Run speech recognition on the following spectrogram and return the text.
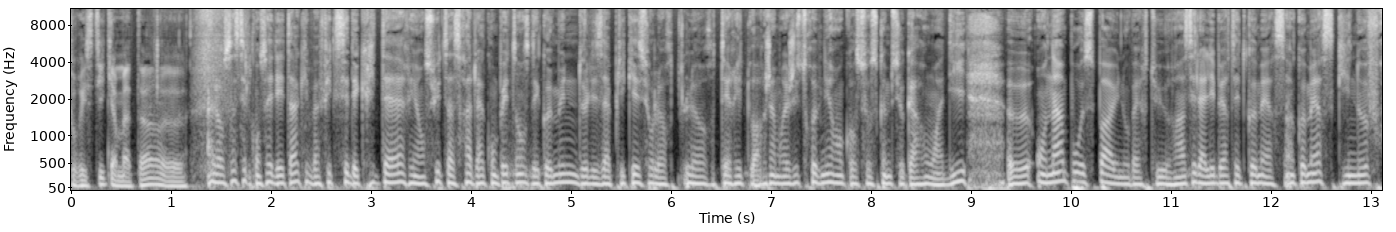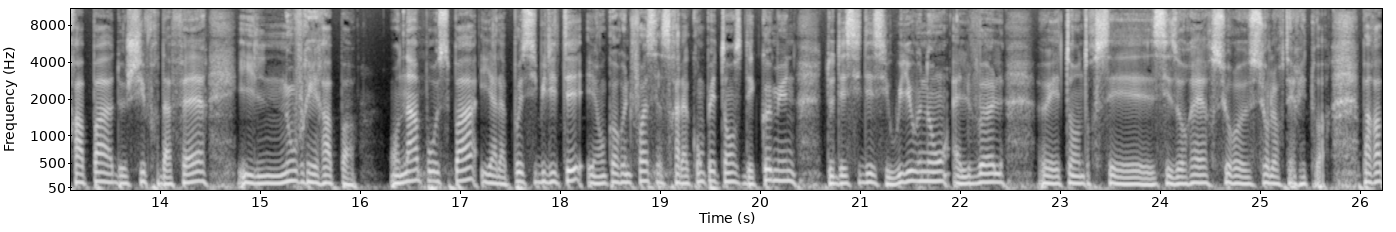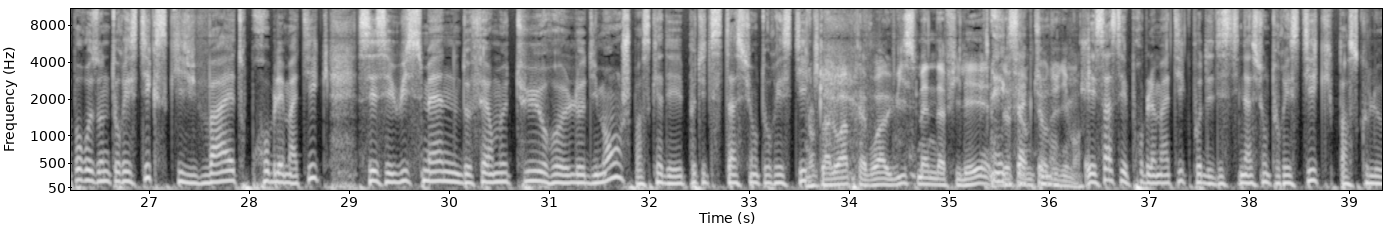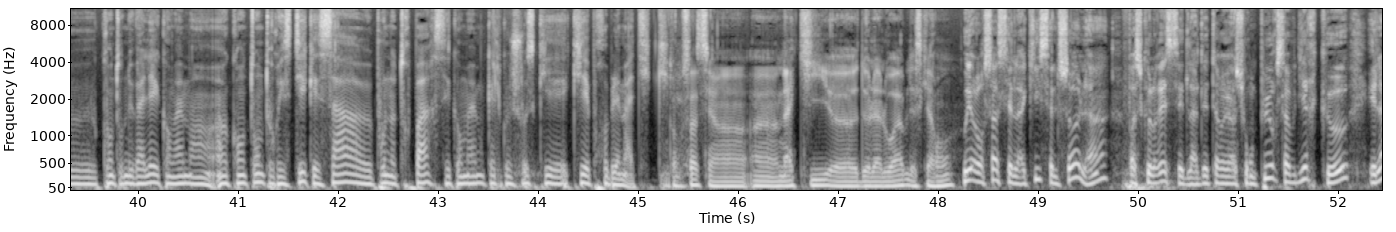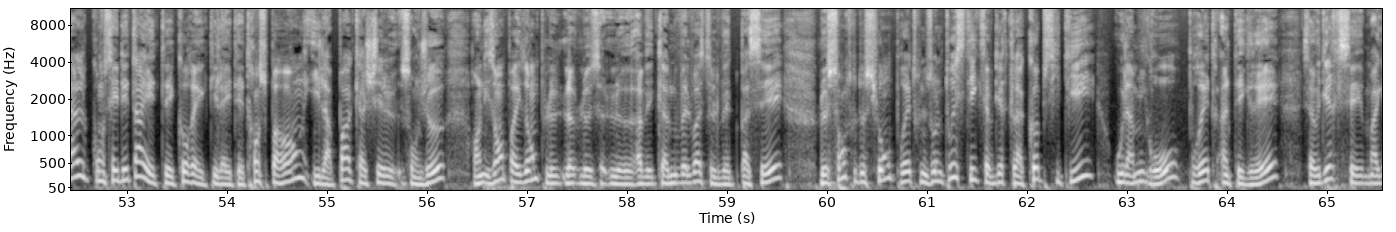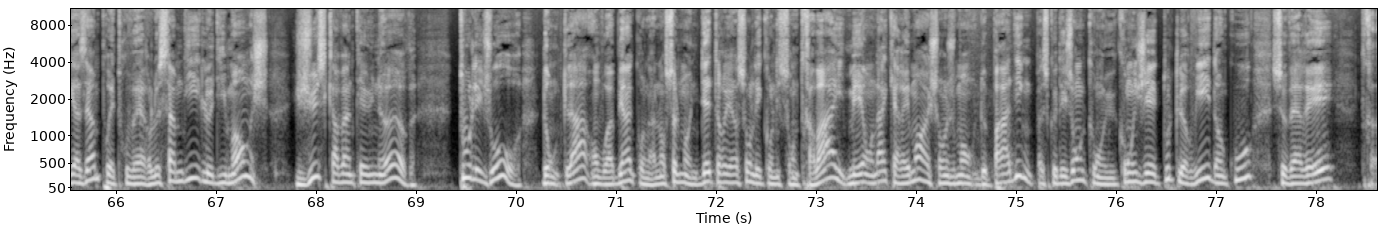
euh, Alors ça, c'est le Conseil d'État qui va fixer des critères et ensuite, ça sera de la compétence des communes de les appliquer sur leur, leur territoire. J'aimerais juste revenir encore sur ce que M. Caron a dit. Euh, on n'impose pas une ouverture. hein. c'est la liberté de commerce. Un commerce qui ne fera pas de chiffre d'affaires, il n'ouvrira pas. On n'impose pas, il y a la possibilité, et encore une fois, ce sera la compétence des communes de décider si oui ou non elles veulent euh, étendre ces, ces horaires sur, euh, sur leur territoire. Par rapport aux zones touristiques, ce qui va être problématique, c'est ces huit semaines de fermeture euh, le dimanche, parce qu'il y a des petites stations touristiques. Donc la loi prévoit 8 semaines d'affilée de fermeture du dimanche. Et ça, c'est problématique pour des destinations touristiques parce que le canton de Valais est quand même un, un canton touristique et ça, pour notre part, c'est quand même quelque chose qui est, qui est problématique. Donc ça, c'est un, un acquis euh, de la loi, Blaise Caron Oui, alors ça, c'est l'acquis, c'est le seul, hein, parce que le reste, c'est de la détérioration pure. Ça veut dire que. Et là, le Conseil d'État a été correct. Il a été transparent. Il n'a pas caché son jeu en disant, par exemple, le- le- le- avec la nouvelle loi, ça devait être passé, le centre de Sion pourrait être une zone touristique. Ça veut dire que la COP City ou la Migros pourrait être intégrée. Ça veut dire que ces magasins pourraient être ouverts le samedi, le dimanche, jusqu'à 21h, tous les jours. Donc là, on voit bien qu'on a non seulement une détérioration des conditions de travail, mais on a carrément un changement de paradigme, parce que des gens qui ont eu congé toute leur vie, d'un coup, se verraient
